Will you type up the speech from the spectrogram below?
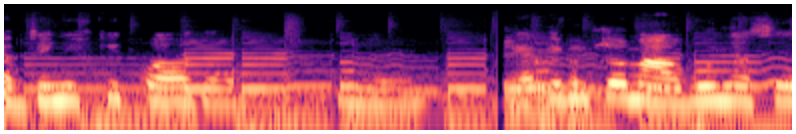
এক জিনিস কি পাওয়া যায়? তো মা বোন আছে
